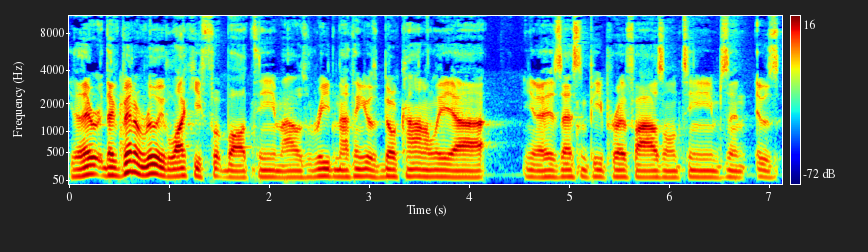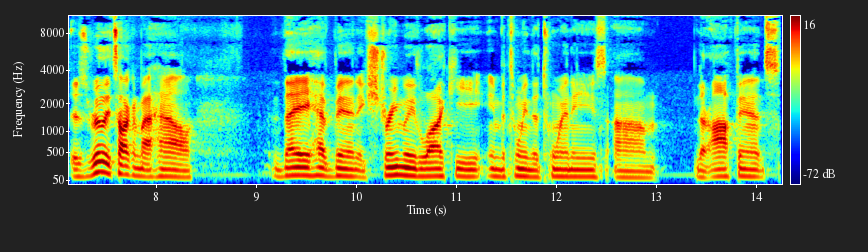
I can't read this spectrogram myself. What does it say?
you know, they have been a really lucky football team. I was reading, I think it was Bill Connelly, uh, you know, his S and P profiles on teams, and it was it was really talking about how they have been extremely lucky in between the twenties. Um, their offense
